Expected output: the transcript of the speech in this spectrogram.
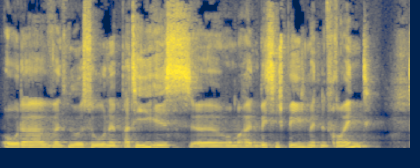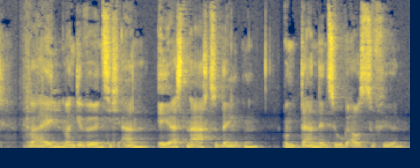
oder wenn es nur so eine Partie ist, äh, wo man halt ein bisschen spielt mit einem Freund, weil man gewöhnt sich an, erst nachzudenken und dann den Zug auszuführen.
